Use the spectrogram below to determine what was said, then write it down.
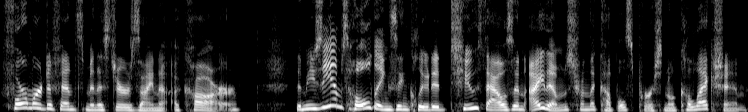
former Defense Minister Zeina Akar. The museum's holdings included 2,000 items from the couple's personal collection,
